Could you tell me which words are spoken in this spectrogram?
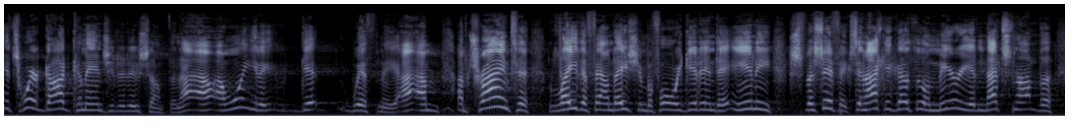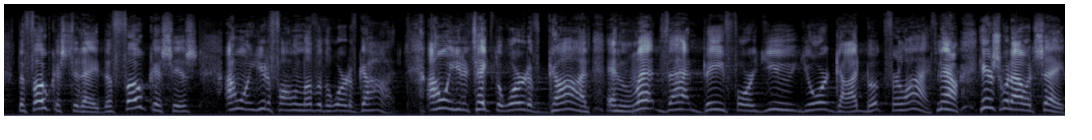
it's where God commands you to do something. I, I want you to get with me. I, I'm, I'm trying to lay the foundation before we get into any specifics. And I could go through a myriad, and that's not the, the focus today. The focus is I want you to fall in love with the Word of God. I want you to take the Word of God and let that be for you your guidebook for life. Now, here's what I would say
